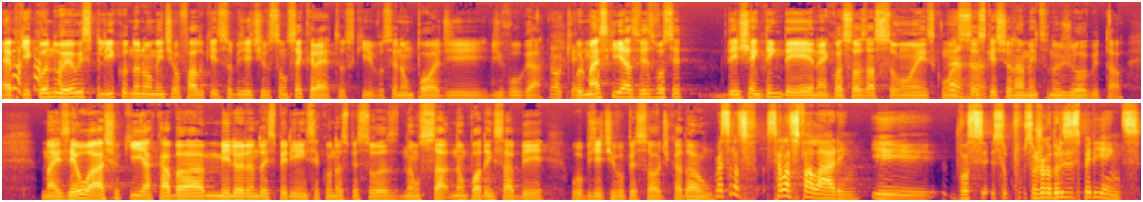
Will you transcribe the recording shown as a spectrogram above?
É porque quando eu explico, normalmente eu falo que esses objetivos são secretos, que você não pode divulgar. Ok. Por mais que às vezes você deixe entender, né, com as suas ações, com os Aham. seus questionamentos no jogo e tal. Mas eu acho que acaba melhorando a experiência quando as pessoas não, sa não podem saber o objetivo pessoal de cada um. Mas se elas, se elas falarem e você, são jogadores experientes,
